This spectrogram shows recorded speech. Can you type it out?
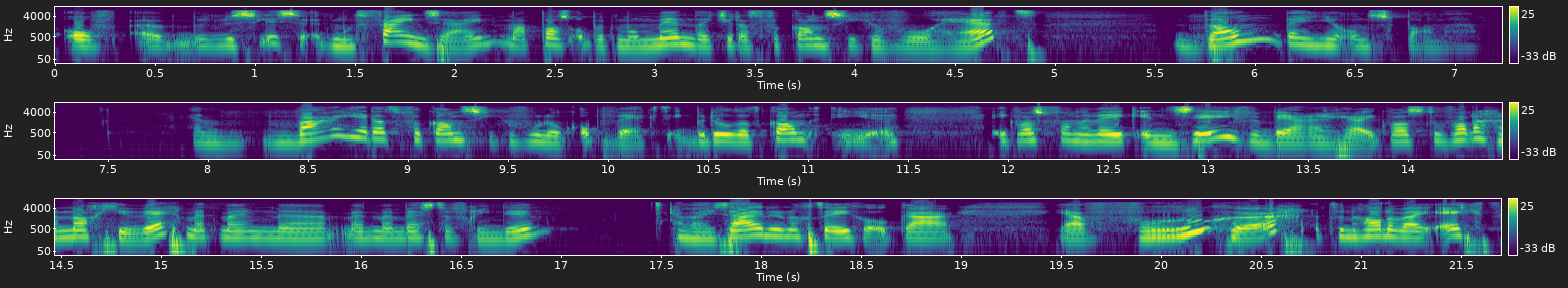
of uh, beslissen het moet fijn zijn, maar pas op het moment dat je dat vakantiegevoel hebt, dan ben je ontspannen. En waar je dat vakantiegevoel ook opwekt. Ik bedoel, dat kan. Je, ik was van een week in Zevenbergen. Ik was toevallig een nachtje weg met mijn, uh, met mijn beste vriendin. En wij zeiden nog tegen elkaar. Ja, vroeger, toen hadden wij echt.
